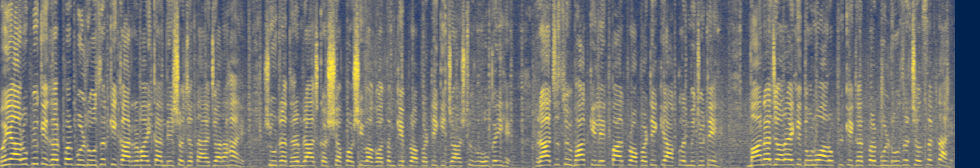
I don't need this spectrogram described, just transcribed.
वहीं आरोपियों के घर पर बुलडोजर की कार्रवाई का अंदेशा जताया जा रहा है। शूटर धर्मराज कश्यप और शिवा गौतम की प्रॉपर्टी की जाँच शुरू हो गई है। राजस्व विभाग के लेखपाल प्रॉपर्टी के आकलन में जुटे हैं। माना जा रहा है कि दोनों आरोपियों के घर पर बुलडोजर चल सकता है।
